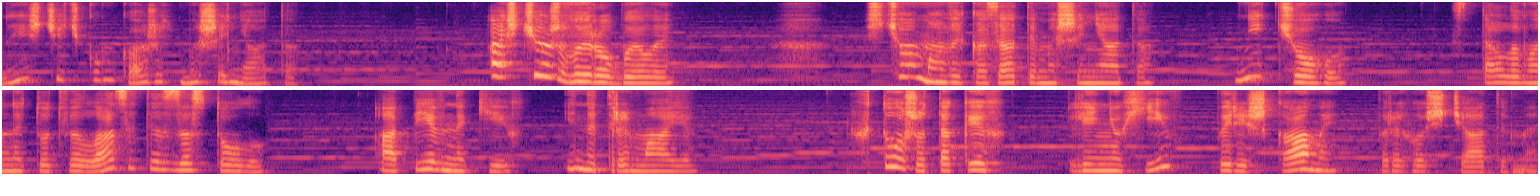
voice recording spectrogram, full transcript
нижчичком кажуть мишенята. А що ж ви робили? Що мали казати мишенята? Нічого. Стали вони тут вилазити з-за столу, а півник їх і не тримає. Хто ж таких лінюхів пиріжками перегощатиме?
